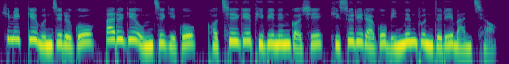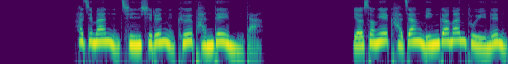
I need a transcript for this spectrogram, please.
힘있게 문지르고 빠르게 움직이고 거칠게 비비는 것이 기술이라고 믿는 분들이 많죠. 하지만 진실은 그 반대입니다. 여성의 가장 민감한 부위는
